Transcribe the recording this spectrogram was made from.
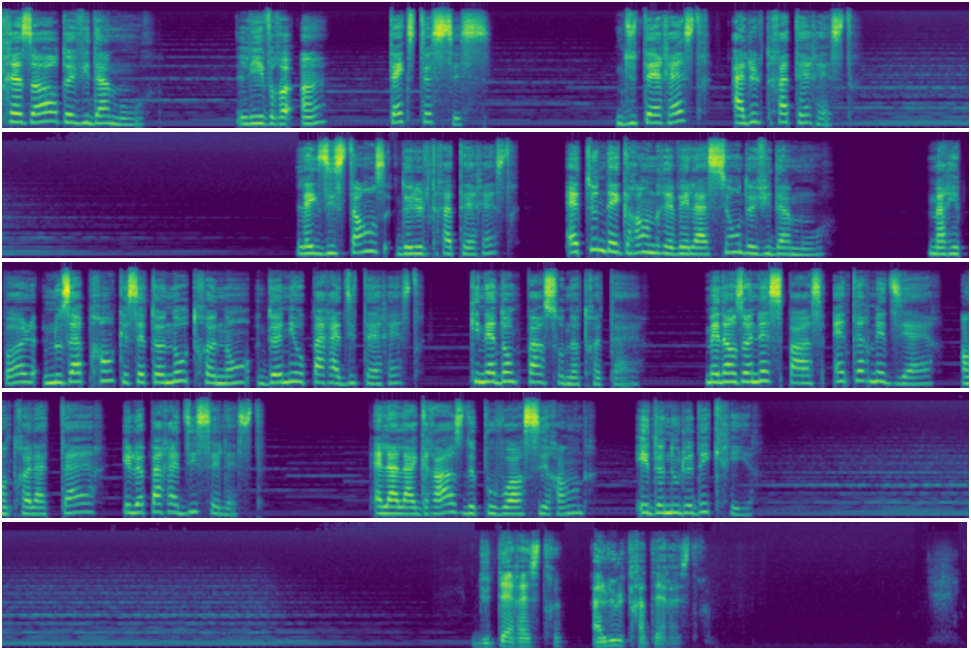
Trésor de vie d'amour. Livre 1, texte 6. Du terrestre à l'ultraterrestre. L'existence de l'ultraterrestre est une des grandes révélations de vie d'amour. Marie-Paul nous apprend que c'est un autre nom donné au paradis terrestre qui n'est donc pas sur notre Terre, mais dans un espace intermédiaire entre la Terre et le paradis céleste. Elle a la grâce de pouvoir s'y rendre et de nous le décrire. Du terrestre à l'ultraterrestre.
